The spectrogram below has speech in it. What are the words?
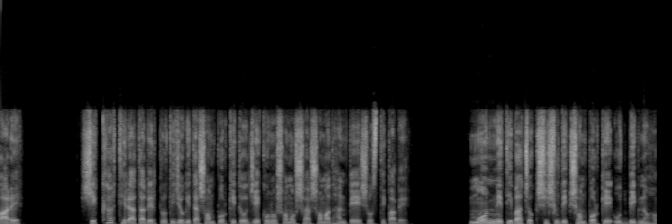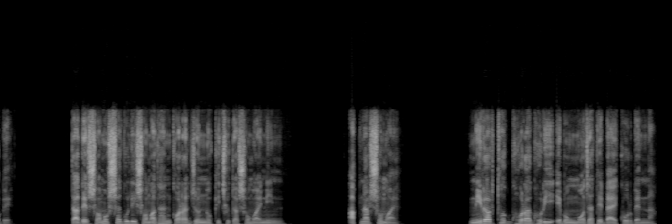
পারে। শিক্ষার্থীরা তাদের প্রতিযোগিতা সম্পর্কিত যে কোনো সমস্যার সমাধান পেয়ে স্বস্তি পাবে। মন নেতিবাচক শিশুদিক সম্পর্কে উদ্বিগ্ন হবে। তাদের সমস্যাগুলি সমাধান করার জন্য কিছুটা সময় নিন। আপনার সময়। নিরর্থক ঘোরাঘুরি এবং মজাতে ব্যয় করবেন না।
